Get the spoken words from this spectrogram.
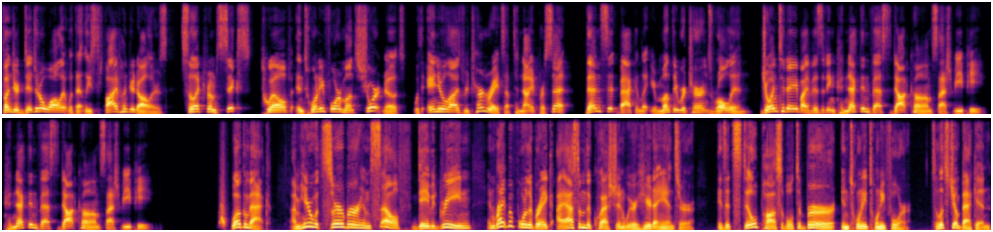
Fund your digital wallet with at least $500. Select from 6, 12, and 24 month short notes with annualized return rates up to 9%. Then sit back and let your monthly returns roll in. Join today by visiting connectinvest.com slash BP. Connectinvest.com slash BP. Welcome back. I'm here with Cerber himself, David Greene, and right before the break, I asked him the question we are here to answer. is it still possible to BRRRR in 2024? So let's jump back in.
